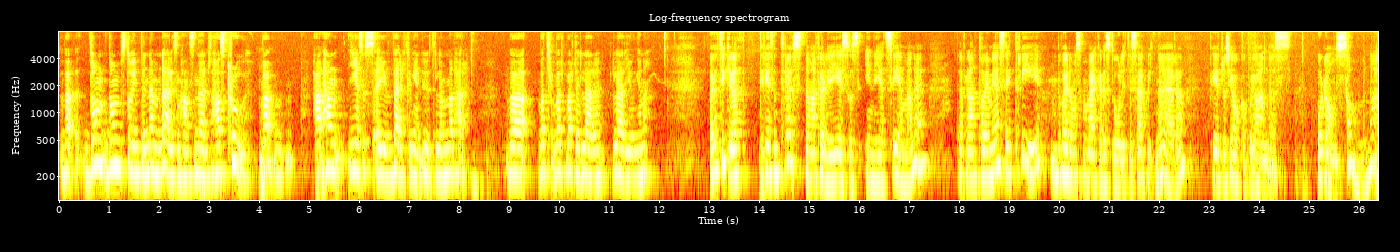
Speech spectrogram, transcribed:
Va, de, de står ju inte nämnda här, liksom hans, närmsta, hans crew. Va, han, han, Jesus är ju verkligen utlämnad här. Va, vad tro- vart, vart är lär, lärjungarna? Ja, jag tycker att det finns en tröst när man följer Jesus in i Getsemane. Därför han tar ju med sig tre. Det var ju de som verkade stå lite särskilt nära. Petrus, Jakob och Johannes. Och de somnar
